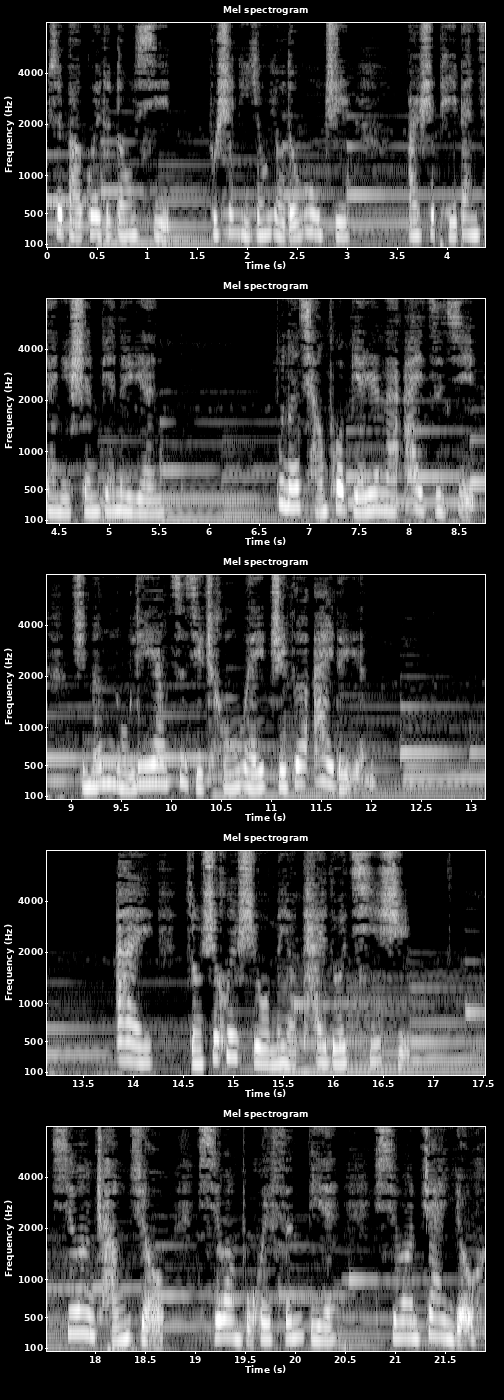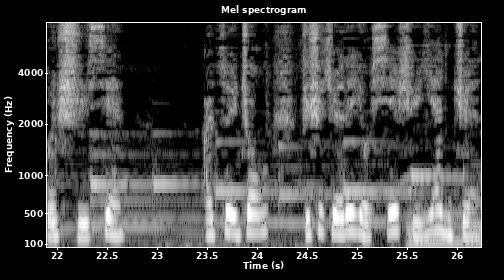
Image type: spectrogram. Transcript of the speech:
最宝贵的东西，不是你拥有的物质。而是陪伴在你身边的人，不能强迫别人来爱自己，只能努力让自己成为值得爱的人。爱总是会使我们有太多期许，希望长久，希望不会分别，希望占有和实现，而最终只是觉得有些许厌倦，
